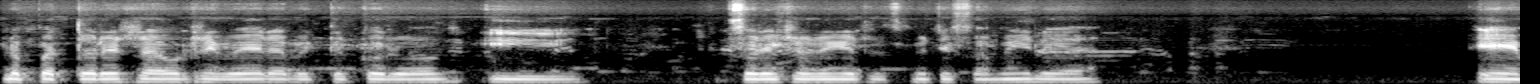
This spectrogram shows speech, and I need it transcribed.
los pastores Raúl Rivera, Víctor Colón y Félix Rodríguez Smith y familia. Eh,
